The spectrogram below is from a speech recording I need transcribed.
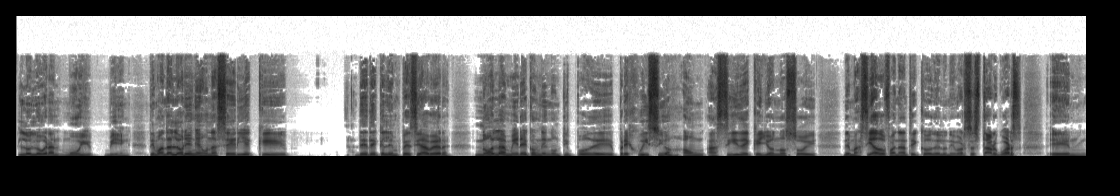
lo logran muy bien. The Mandalorian es una serie que desde que la empecé a ver, no la miré con ningún tipo de prejuicio, aun así de que yo no soy demasiado fanático del universo Star Wars. Em,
